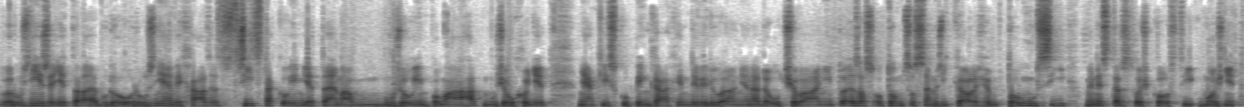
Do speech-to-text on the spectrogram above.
různí ředitelé budou různě vycházet vstříc takovým dětem a můžou jim pomáhat, můžou chodit v nějakých skupinkách individuálně na doučování. To je zas o tom, co jsem říkal, že to musí ministerstvo školství umožnit.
